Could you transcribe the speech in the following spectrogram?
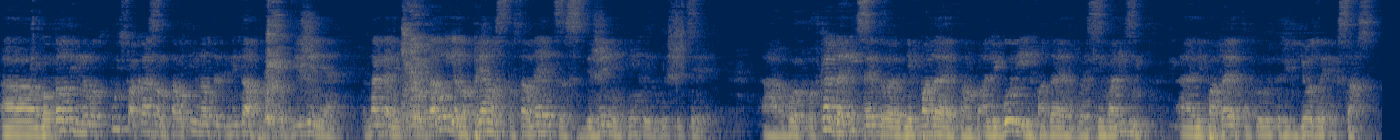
Но там именно вот путь показан, там именно вот эта метафора, что движение ногами по дороге, оно прямо сопоставляется с движением к некой высшей цели. А, вот, вот как добиться этого, не впадая там, в аллегории, не впадая в символизм, не впадая в такой религиозный экстаз.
